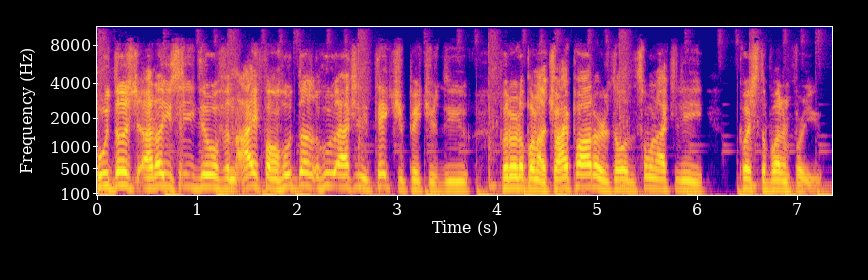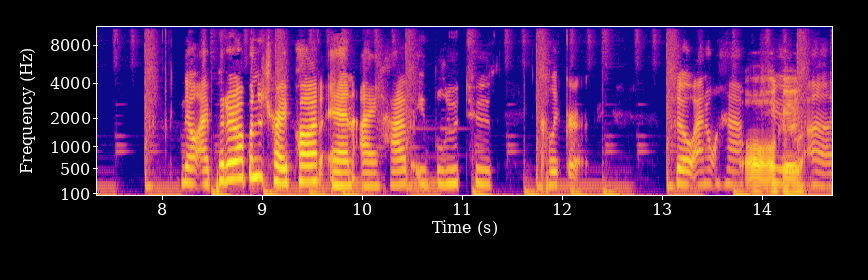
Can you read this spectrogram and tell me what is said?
who does? I know you said you do it with an iPhone. Who does? Who actually takes your pictures? Do you put it up on a tripod, or does someone actually push the button for you? no, I put it up on a tripod and I have a Bluetooth clicker. So I don't have Oh, to okay. uh,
